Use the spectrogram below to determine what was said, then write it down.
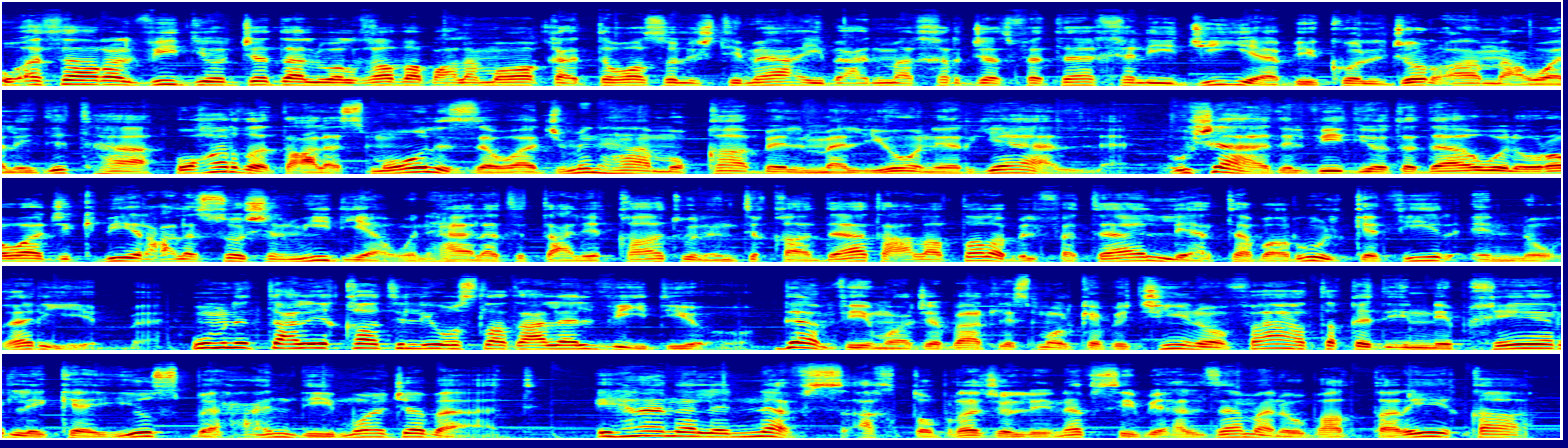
وأثار الفيديو الجدل والغضب على مواقع التواصل الاجتماعي بعد ما خرجت فتاة خليجية بكل جرأة مع والدتها وعرضت على سمول الزواج منها مقابل مليون ريال. وشاهد الفيديو تداول ورواج كبير على ال social media وانهالت التعليقات والانتقادات على طلب الفتاة اللي اعتبروه الكثير إنه غريب. ومن التعليقات اللي وصلت على الفيديو دام في معجبات لسمول كابتشينو فأعتقد إني بخير لكي يصبح عندي معجبات. إهانة للنفس أخطب رجل لنفسي بهالزمن وبهالطريقة.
